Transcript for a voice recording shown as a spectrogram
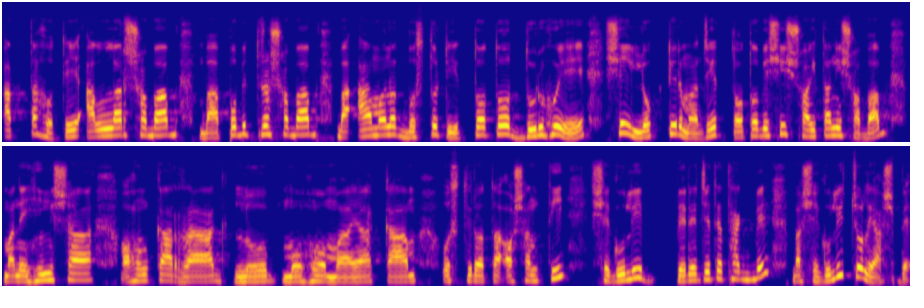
আত্মা হতে আল্লাহর স্বভাব বা পবিত্র স্বভাব বা আমানত বস্তুটি তত দূর হয়ে সেই লোকটির মাঝে তত বেশি শয়তানি স্বভাব মানে হিংসা, অহংকার, রাগ, লোভ, মোহ, মায়া, কাম, অস্থিরতা, অশান্তি, সেগুলি বেড়ে যেতে থাকবে বা সেগুলি চলে আসবে।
